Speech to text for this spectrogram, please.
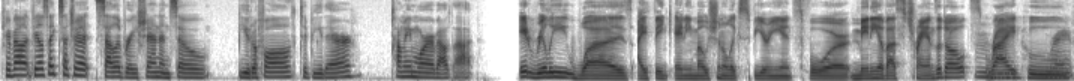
Tre'vell, it feels like such a celebration and so beautiful to be there. Tell me more about that. It really was, I think, an emotional experience for many of us trans adults, mm-hmm. right? Who right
